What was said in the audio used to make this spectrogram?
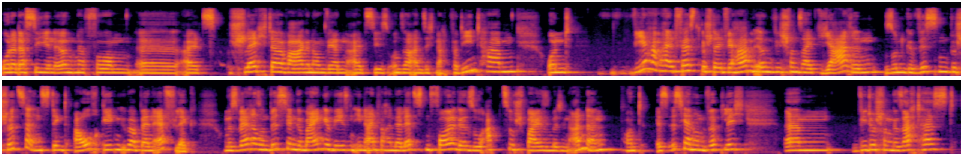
oder dass sie in irgendeiner Form äh, als schlechter wahrgenommen werden, als sie es unserer Ansicht nach verdient haben. Und wir haben halt festgestellt, wir haben irgendwie schon seit Jahren so einen gewissen Beschützerinstinkt auch gegenüber Ben Affleck. Und es wäre so ein bisschen gemein gewesen, ihn einfach in der letzten Folge so abzuspeisen mit den anderen. Und es ist ja nun wirklich, ähm, wie du schon gesagt hast,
